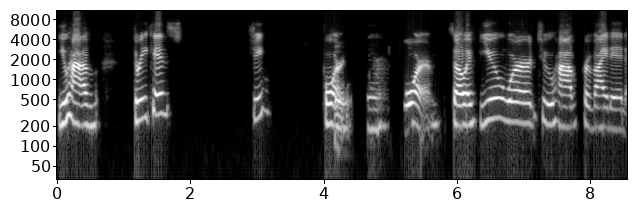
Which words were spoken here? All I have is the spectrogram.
you have three kids, G? Four. Four. Four. So if you were to have provided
